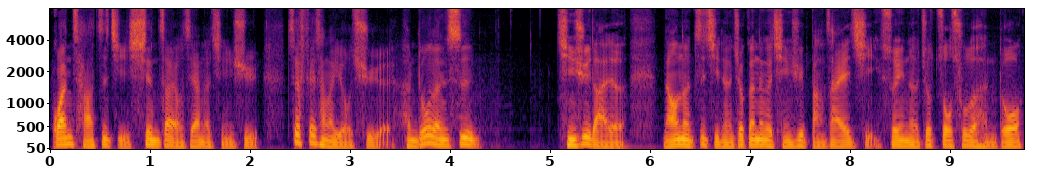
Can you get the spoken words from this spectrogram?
观察自己现在有这样的情绪，这非常的有趣。诶，很多人是情绪来了，然后呢，自己呢就跟那个情绪绑在一起，所以呢就做出了很多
